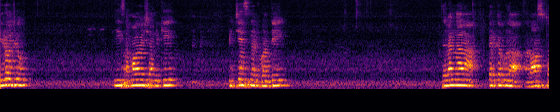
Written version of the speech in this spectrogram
ఈరోజు ఈ సమావేశానికి పిచ్చేసినటువంటి తెలంగాణ పెరకకుల రాష్ట్ర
